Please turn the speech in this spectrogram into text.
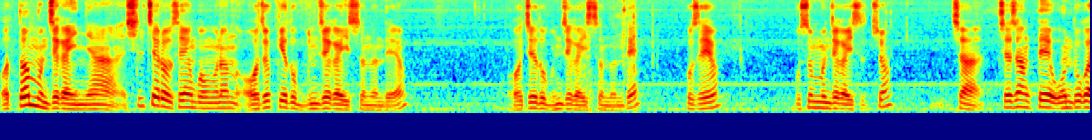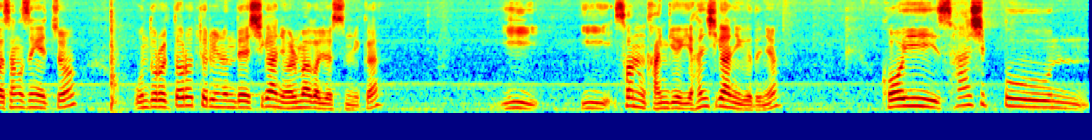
어떤 문제가 있냐? 실제로 사용 보면은 어저께도 문제가 있었는데요. 어제도 문제가 있었는데 보세요. 무슨 문제가 있었죠? 자, 재상 때 온도가 상승했죠. 온도를 떨어뜨리는데 시간이 얼마 걸렸습니까? 이 이 선 간격이 1시간이거든요. 거의 40분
